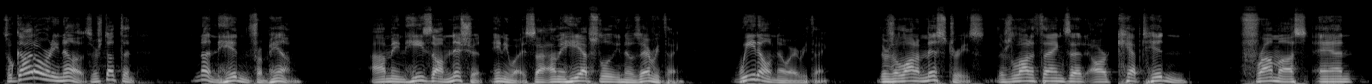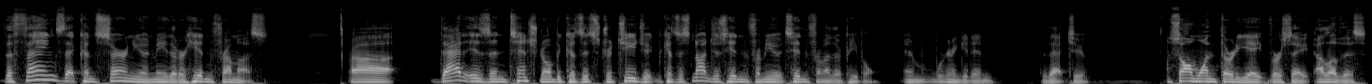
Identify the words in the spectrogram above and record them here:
So God already knows. There's nothing, nothing hidden from Him. I mean, He's omniscient, anyway. So I mean, He absolutely knows everything. We don't know everything there's a lot of mysteries. There's a lot of things that are kept hidden from us, and the things that concern you and me that are hidden from us. Uh, that is intentional because it's strategic, because it's not just hidden from you, it's hidden from other people. And we're going to get into that too. Psalm 138, verse 8. I love this.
